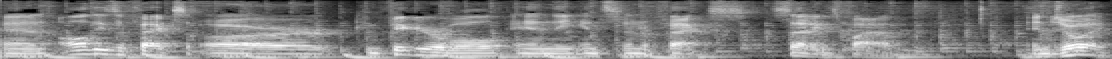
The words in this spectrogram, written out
And all these effects are configurable in the Instant Effects settings file. Enjoy!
